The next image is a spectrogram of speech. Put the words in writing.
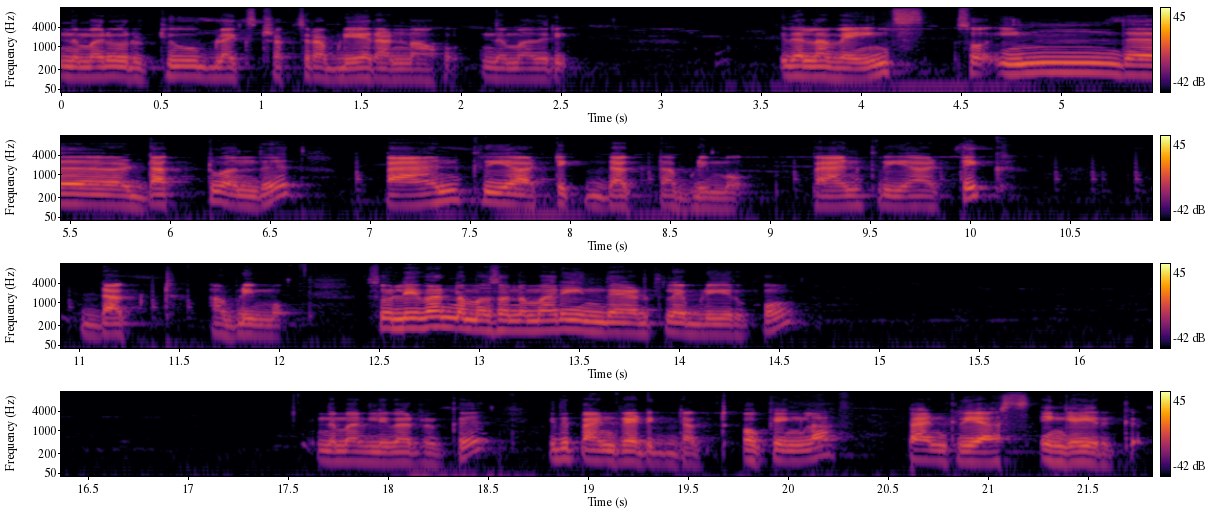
இந்த மாதிரி ஒரு டியூப் லைக் ஸ்ட்ரக்சர் அப்படியே ரன் ஆகும். இந்த மாதிரி. இதெல்லாம் வெயின்ஸ் ஸோ இந்த டக்ட் வந்து பேன்க்ரியாட்டிக் டக்ட் அப்படிமோ. பேன்க்ரியாட்டிக் டக்ட் அப்படிமோ. ஸோ லிவர் நம்ம சொன்ன மாதிரி இந்த இடத்துல எப்படி இருக்கும்? இந்த மாதிரி லிவர் இருக்குது இது பேன்க்ரியாட்டிக் டக்ட் ஓகேங்களா பேன்க்ரியாஸ் இங்கே இருக்குது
